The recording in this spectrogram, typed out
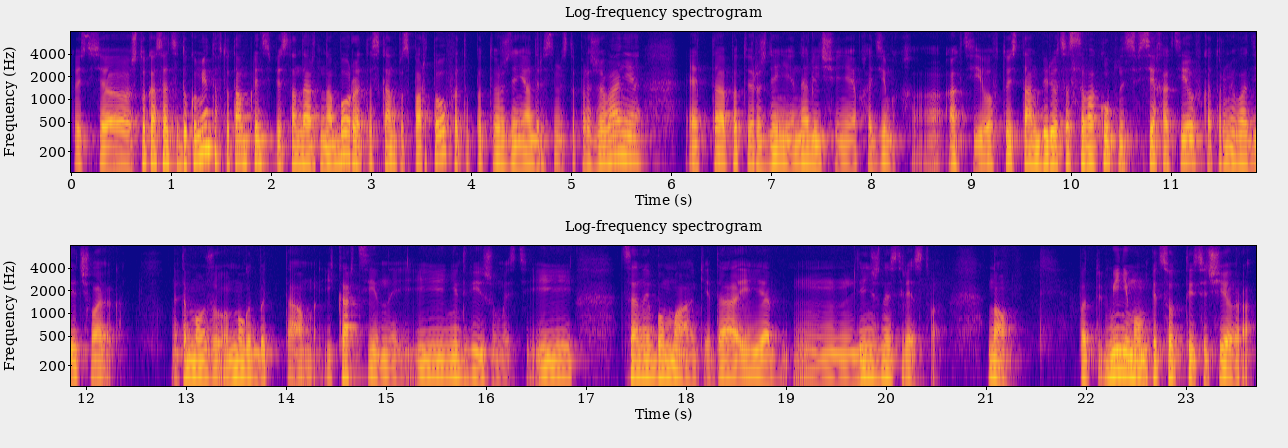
То есть, э, что касается документов, то там, в принципе, стандартный набор. Это скан паспортов, это подтверждение адреса места проживания, это подтверждение наличия необходимых э, активов. То есть, там берется совокупность всех активов, которыми владеет человек. Это мож, могут быть там и картины, и недвижимость, и ценные бумаги, да, и денежные средства. Но вот минимум 500 тысяч евро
